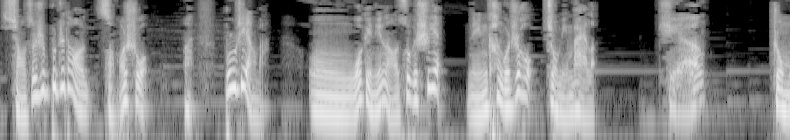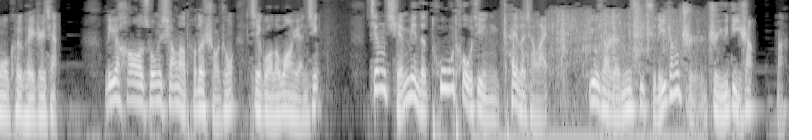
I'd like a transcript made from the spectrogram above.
小子是不知道怎么说啊。不如这样吧，嗯，我给您老做个试验，您看过之后就明白了。请。众目睽睽之下，李浩从小老头的手中接过了望远镜，将前面的凸透镜拆了下来，又叫人去取了一张纸置于地上啊，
